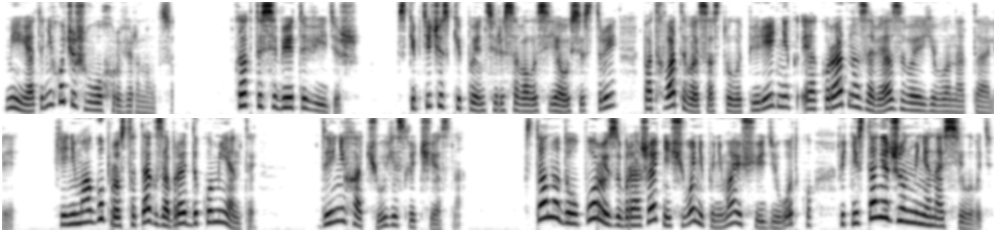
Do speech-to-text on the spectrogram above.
Мия, а ты не хочешь в Охру вернуться? Как ты себе это видишь? Скептически поинтересовалась я у сестры, подхватывая со стула передник и аккуратно завязывая его на талии. Я не могу просто так забрать документы. Да и не хочу, если честно. Стану до упора изображать ничего не понимающую идиотку, ведь не станет же он меня насиловать.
